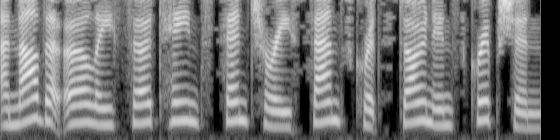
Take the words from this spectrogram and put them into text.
Another early 13th-century Sanskrit stone inscription,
